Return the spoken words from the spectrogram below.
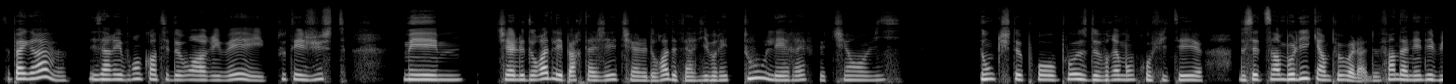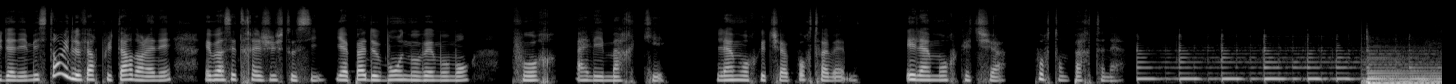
C'est pas grave. Ils arriveront quand ils devront arriver et tout est juste. Mais hum, tu as le droit de les partager, tu as le droit de faire vibrer tous les rêves que tu as envie. Donc je te propose de vraiment profiter euh, de cette symbolique un peu voilà de fin d'année, début d'année. Mais si tu as envie de le faire plus tard dans l'année, eh ben c'est très juste aussi. Il n'y a pas de bon ou de mauvais moment pour aller marquer l'amour que tu as pour toi-même et l'amour que tu as pour ton partenaire.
